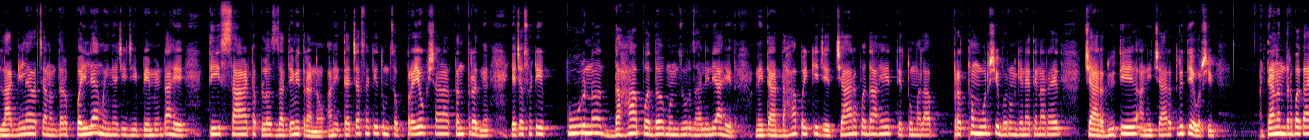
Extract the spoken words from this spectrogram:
लागल्याच्या नंतर पहिल्या महिन्याची जी पेमेंट आहे ती साठ प्लस जाते मित्रांनो. आणि त्याच्यासाठी तुमचं प्रयोगशाळा तंत्रज्ञ याच्यासाठी पूर्ण दहा पदं मंजूर झालेली आहेत. आणि त्या दहापैकी जे चार पदं आहेत ते तुम्हाला प्रथम वर्षी भरून घेण्यात येणार आहेत. चार द्वितीय आणि चार तृतीय वर्षी. त्यानंतर बघा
